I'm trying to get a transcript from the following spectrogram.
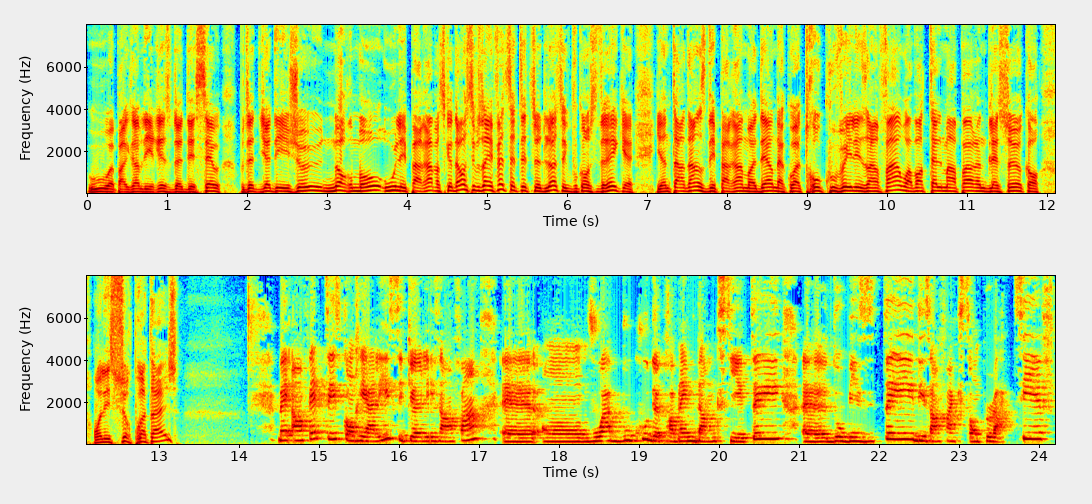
ou, euh, par exemple, des risques de décès. Vous dites, il y a des jeux normaux où les parents, parce que donc, si vous avez fait cette étude-là, c'est que vous considérez qu'il y a une tendance des parents modernes à quoi trop couver les enfants ou avoir tellement peur d'une blessure qu'on on les surprotège? Ben en fait, ce qu'on réalise, c'est que les enfants, euh, on voit beaucoup de problèmes d'anxiété, euh, d'obésité, des enfants qui sont peu actifs,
